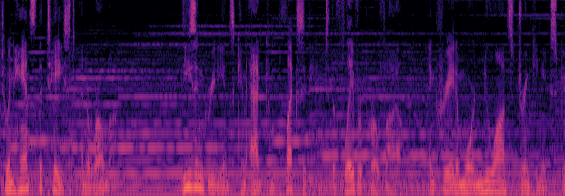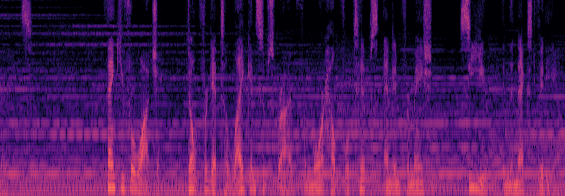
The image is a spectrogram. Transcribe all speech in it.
to enhance the taste and aroma. These ingredients can add complexity to the flavor profile and create a more nuanced drinking experience. Thank you for watching. Don't forget to like and subscribe for more helpful tips and information. See you in the next video.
